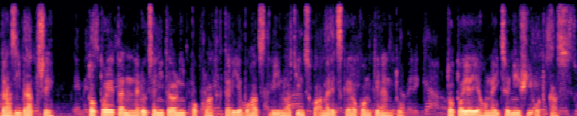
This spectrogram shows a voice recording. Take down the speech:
Drazí bratři, toto je ten nedocenitelný poklad, který je bohatstvím latinskoamerického kontinentu. Toto je jeho nejcennější odkaz.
